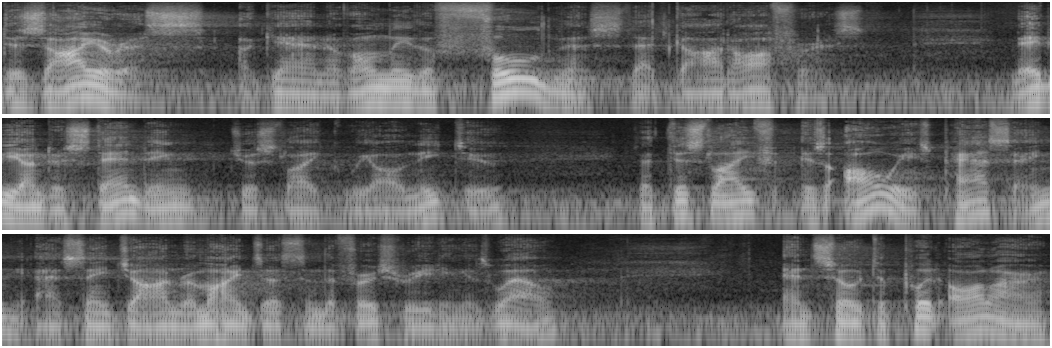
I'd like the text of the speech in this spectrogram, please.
desirous, again, of only the fullness that God offers. Maybe understanding, just like we all need to, that this life is always passing, as St. John reminds us in the first reading as well. And so to put all our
